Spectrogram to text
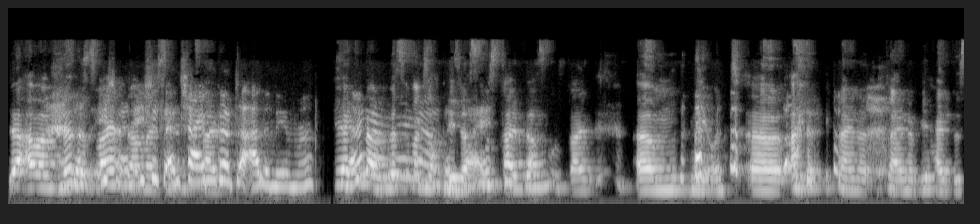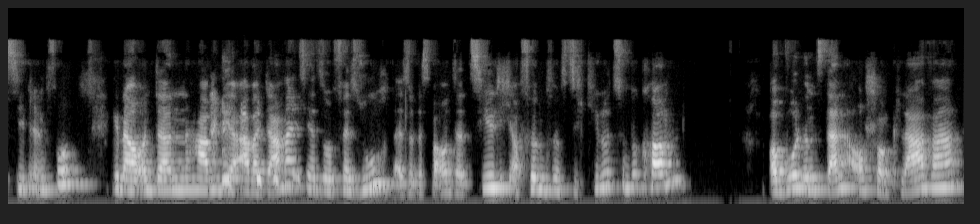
Ja, aber ne, das ich, war ja wenn ich es entscheiden Zeit. könnte, alle nehme. Ja, Ja, genau, ja, du hast immer gesagt, das nee, das war muss rein, das muss rein. Ähm, nee, und äh, kleine, kleine Behind-the-Scene-Info. Genau, und dann haben wir aber damals ja so versucht, also das war unser Ziel, dich auf 55 Kilo zu bekommen, obwohl uns dann auch schon klar war,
